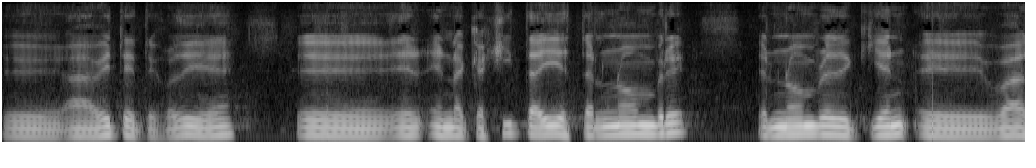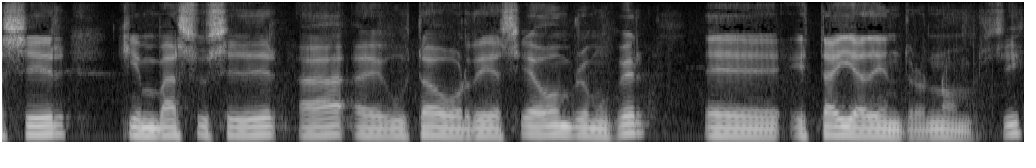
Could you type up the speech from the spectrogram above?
Eh, ah, vete, te jodí, ¿eh? Eh, en, en, la cajita ahí está el nombre, el nombre de quien eh, va a ser, quien va a suceder a eh, Gustavo Bordea, sea hombre o mujer, está ahí adentro el nombre, ¿sí?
